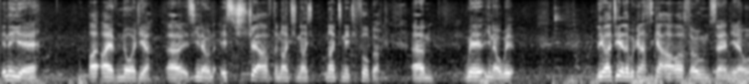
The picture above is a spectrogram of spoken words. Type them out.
In a year, I, I have no idea. Uh, it's you know it's straight out of the 1984 book. Um, we're you know we're the idea that we're going to have to get out our phones and you know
